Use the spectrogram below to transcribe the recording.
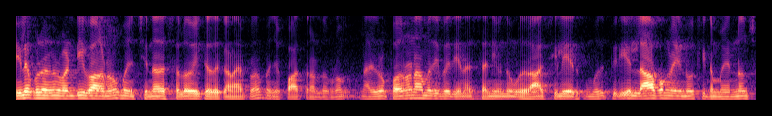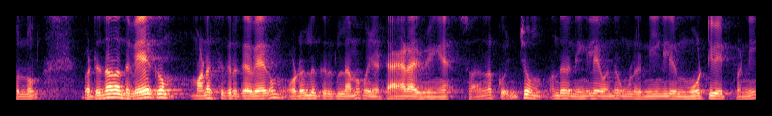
நிலப்புலங்கள் வண்டி வாங்கணும் கொஞ்சம் சின்னதாக செலவழிக்கிறதுக்கான கொஞ்சம் பார்த்து நடந்துக்கணும். அதுக்கப்புறம் பதினொன்றாம் அதிபதியான சனி வந்து உங்களுக்கு ராசியிலே இருக்கும்போது பெரிய லாபங்களை நோக்கி நம்ம என்ன சொல்லும். பட் இருந்தாலும் அந்த வேகம் மனசுக்கு இருக்க வேகம் உடலுக்கு இருக்க இல்லாமல் கொஞ்சம் டயர்டாகிடுவீங்க ஸோ அதனால் கொஞ்சம் வந்து நீங்களே வந்து உங்களுக்கு நீங்களே மோட்டிவேட் பண்ணி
